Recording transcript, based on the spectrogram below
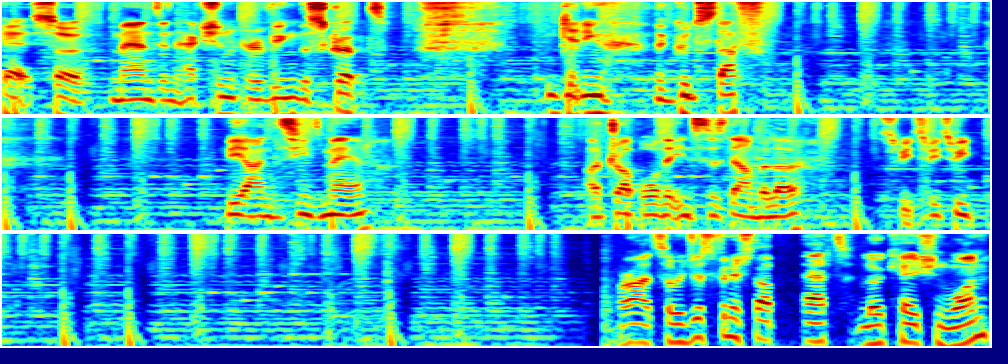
Okay, so man's in action, reviewing the script, getting the good stuff. Behind the scenes man. I'll drop all the instas down below. Sweet, sweet, sweet. Alright, so we just finished up at location one.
